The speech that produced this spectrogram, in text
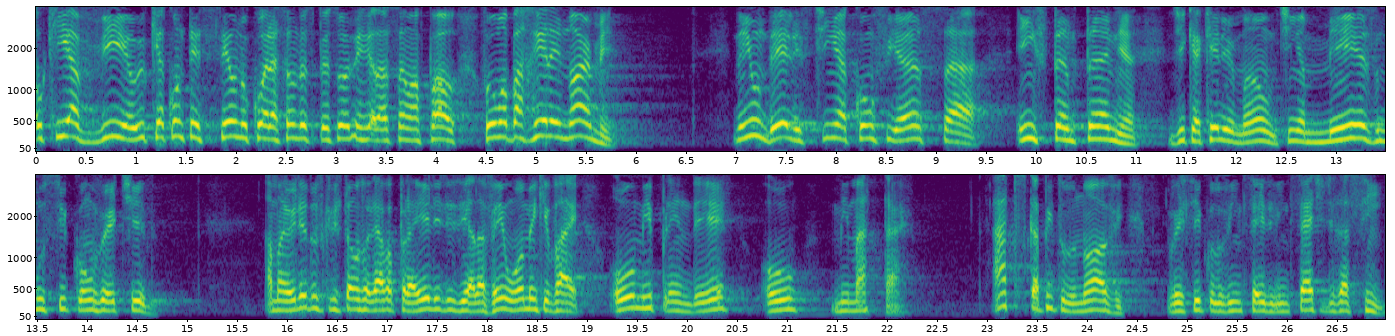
o que havia, o que aconteceu no coração das pessoas em relação a Paulo foi uma barreira enorme. Nenhum deles tinha confiança instantânea de que aquele irmão tinha mesmo se convertido. A maioria dos cristãos olhava para ele e dizia: Ela vem um homem que vai ou me prender ou me matar. Atos capítulo 9, versículo 26 e 27 diz assim:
